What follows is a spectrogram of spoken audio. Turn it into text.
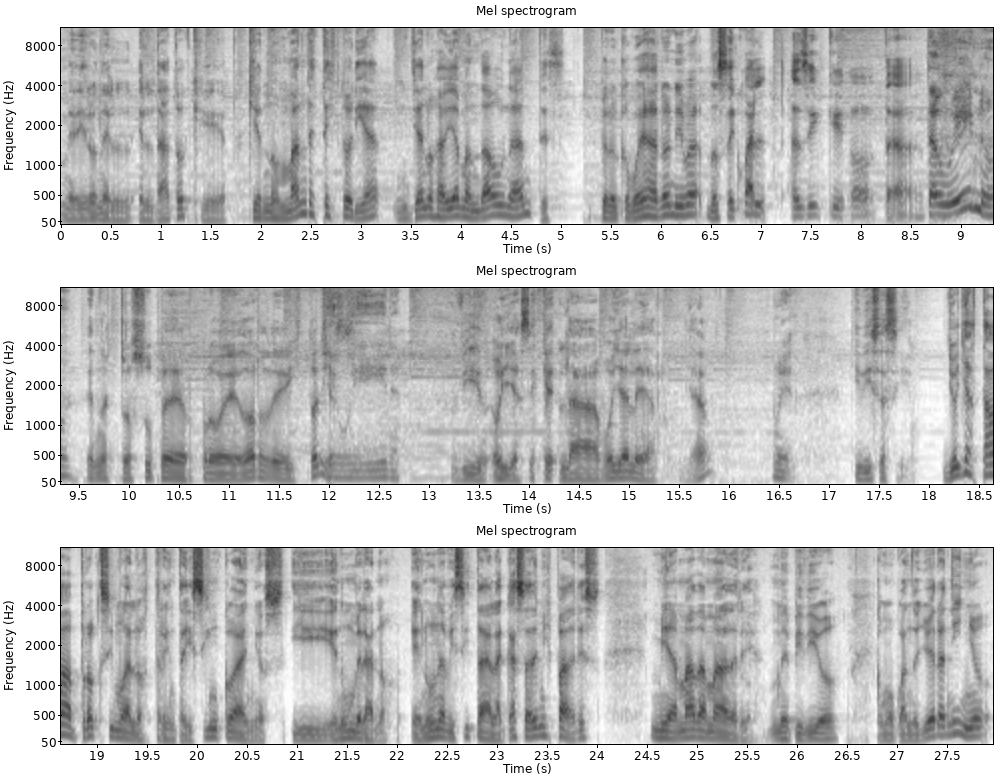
Me dieron el, el dato que quien nos manda esta historia ya nos había mandado una antes. Pero como es anónima, no sé cuál. Así que, oh, está. Está bueno. Es nuestro super proveedor de Qué historias. buena. Bien, oye, así es que la voy a leer, ¿ya? Muy bien. Y dice así. Yo ya estaba próximo a los 35 años y en un verano, en una visita a la casa de mis padres, mi amada madre me pidió, como cuando yo era niño,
